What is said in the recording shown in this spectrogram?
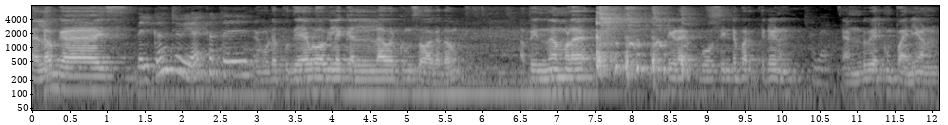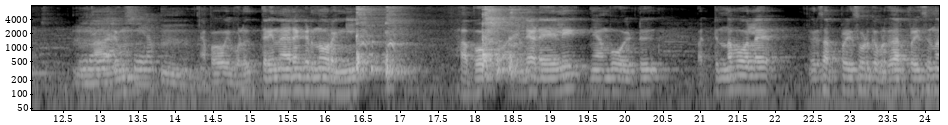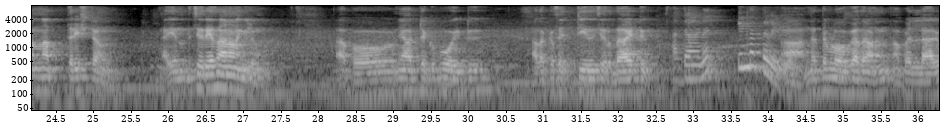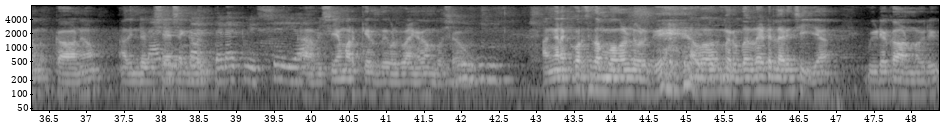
Hello guys welcome to your couple ഞങ്ങളുടെ പുതിയ വ്ളോഗിലേക്ക് എല്ലാവർക്കും സ്വാഗതം. അപ്പോൾ ഇന്ന് നമ്മളെ കുട്ടിയുടെ ബോസിന്റെ ബർത്ത്ഡേ ആണ്. രണ്ടുപേർക്കും പനിയാണ്. എന്നാലും അപ്പൊ അപ്പോൾ ഇവൾ ഇത്രയും നേരം കിടന്ന് ഉറങ്ങി. അപ്പോൾ അതിന്റെ ഇടയിൽ ഞാൻ പോയിട്ട് പറ്റുന്ന പോലെ ഒരു സർപ്രൈസ് കൊടുക്കുക ഇവൾക്ക് സർപ്രൈസ് എന്ന് പറഞ്ഞാൽ അത്ര ഇഷ്ടമാണ് അത് എന്ത് ചെറിയ സാധനമാണെങ്കിലും. അപ്പോൾ ഞാൻ ഒറ്റയ്ക്ക് പോയിട്ട് അതൊക്കെ സെറ്റ് ചെയ്ത് ചെറുതായിട്ട്. അതാണ് ഇന്നത്തെ ആ ഇന്നത്തെ വ്ളോഗ് അതാണ്. അപ്പോൾ എല്ലാവരും കാണുക അതിന്റെ വിശേഷങ്ങൾ ആ വിഷയം മറക്കരുത്. ഇവൾക്ക് ഭയങ്കര സന്തോഷമാവും അങ്ങനൊക്കെ കുറച്ച് സംഭവങ്ങളുണ്ട് ഇവൾക്ക്. അപ്പോൾ നിർബന്ധമായിട്ട് എല്ലാവരും ചെയ്യുക. വീഡിയോ കാണുന്നവര്.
